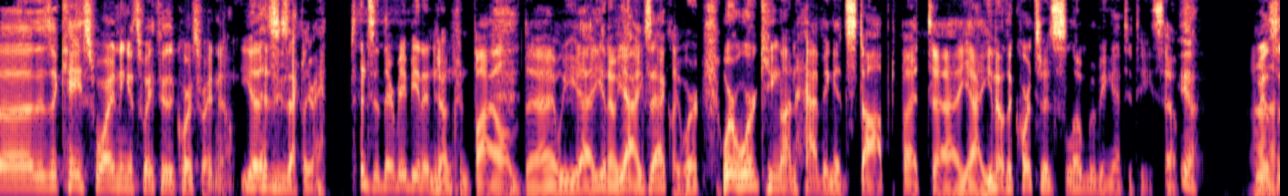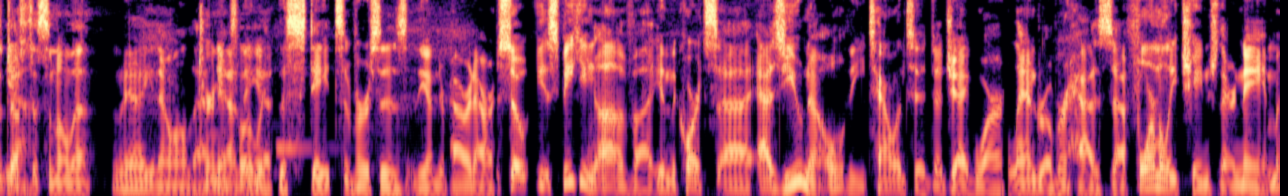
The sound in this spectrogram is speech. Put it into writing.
uh, there's a case winding its way through the courts right now. yeah, that's exactly right." so there may be an injunction filed. Uh, we, uh, you know, yeah, exactly. We're we're working on having it stopped, but uh, yeah, you know, the courts are a slow moving entity. So Yeah. uh, Wheels of yeah. justice and all that. Yeah, you know all that. Turning yeah, slowly. The, uh, the states versus the underpowered hour. So, speaking of uh, in the courts, uh, as you know, the talented uh, Jaguar Land Rover has uh, formally changed their name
